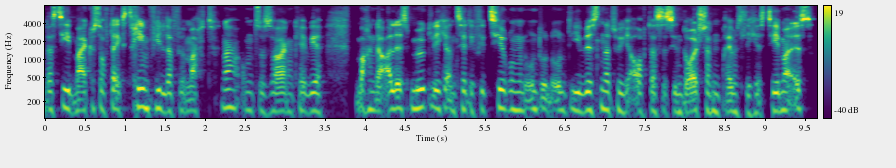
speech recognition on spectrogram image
und dass die Microsoft da extrem viel dafür macht, ne, um zu sagen, okay, wir machen da alles möglich an Zertifizierungen und, und, und. Die wissen natürlich auch, dass es in Deutschland ein bremsliches Thema ist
